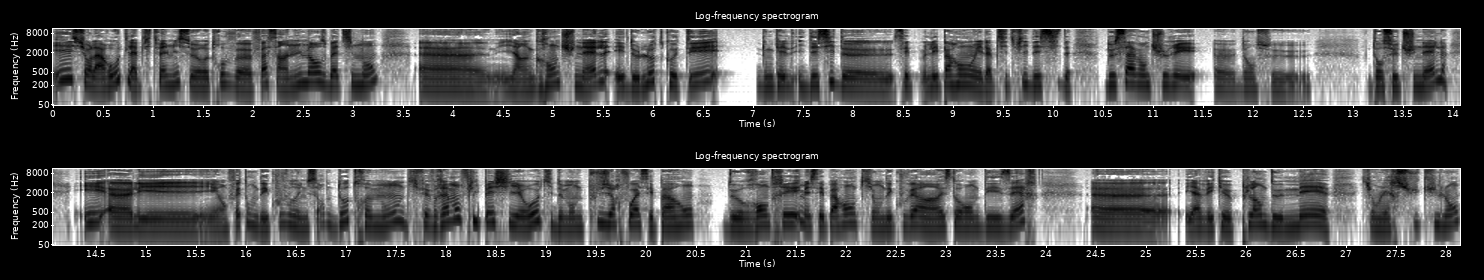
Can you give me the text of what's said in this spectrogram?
Et sur la route, la petite famille se retrouve euh, face à un immense bâtiment. Euh, Il y a un grand tunnel et de l'autre côté, donc ils décident, les parents et la petite fille décident de s'aventurer dans ce dans ce tunnel et euh, les en fait on découvre une sorte d'autre monde qui fait vraiment flipper Chihiro qui demande plusieurs fois à ses parents de rentrer. Mais ses parents qui ont découvert un restaurant désert euh, et avec euh, plein de mets qui ont l'air succulents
